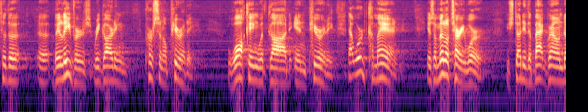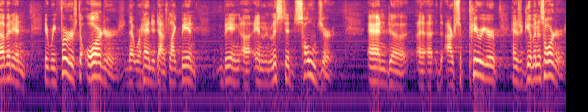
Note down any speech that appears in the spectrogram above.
to the uh, believers regarding personal purity, walking with God in purity. That word command is a military word. You study the background of it, and it refers to orders that were handed down. It's like being, being uh, an enlisted soldier, and uh, uh our superior has given us orders.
